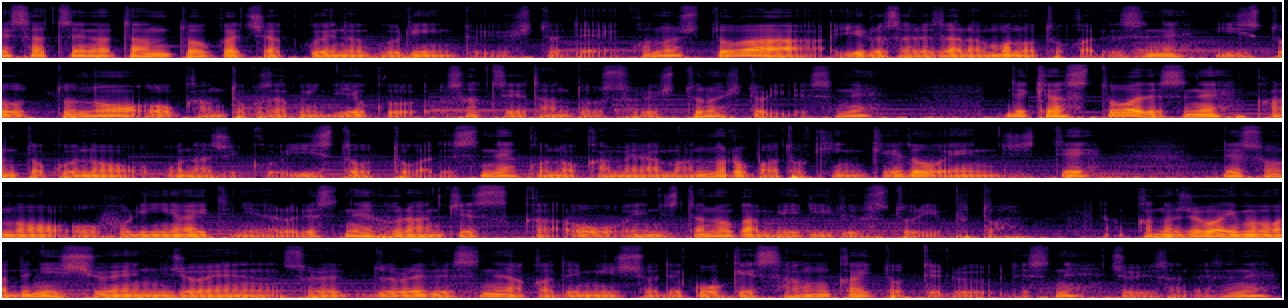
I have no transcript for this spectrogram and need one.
で、撮影の担当がジャック・エノ・グリーンという人で、この人は許されざるものとかですね、イーストウッドの監督作品でよく撮影担当する人の一人ですね。で、キャストはですね、監督の同じくイーストウッドがですね、このカメラマンのロバート・キンケイドを演じて、で、その不倫相手になるですね、フランチェスカを演じたのがメリル・ストリップと。彼女は今までに主演、助演、それぞれですね、アカデミー賞で合計3回取ってるですね、女優さんですね。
